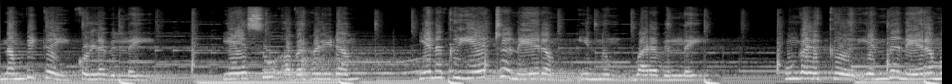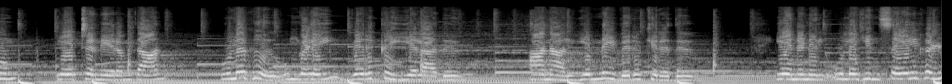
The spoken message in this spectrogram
நம்பிக்கை கொள்ளவில்லை. இயேசு அவர்களிடம் எனக்கு ஏற்ற நேரம் இன்னும் வரவில்லை. உங்களுக்கு எந்த நேரமும் ஏற்ற நேரம்தான் உலகு உங்களை வெறுக்க இயலாது. ஆனால் என்னை வெறுக்கிறது. ஏனெனில் உலகின் செயல்கள்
